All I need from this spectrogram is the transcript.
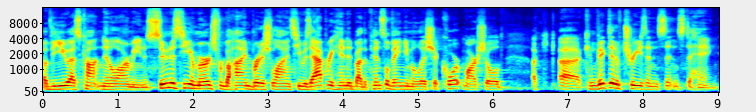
of the U.S. Continental Army, and as soon as he emerged from behind British lines, he was apprehended by the Pennsylvania militia, court martialed, uh, convicted of treason, and sentenced to hang.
